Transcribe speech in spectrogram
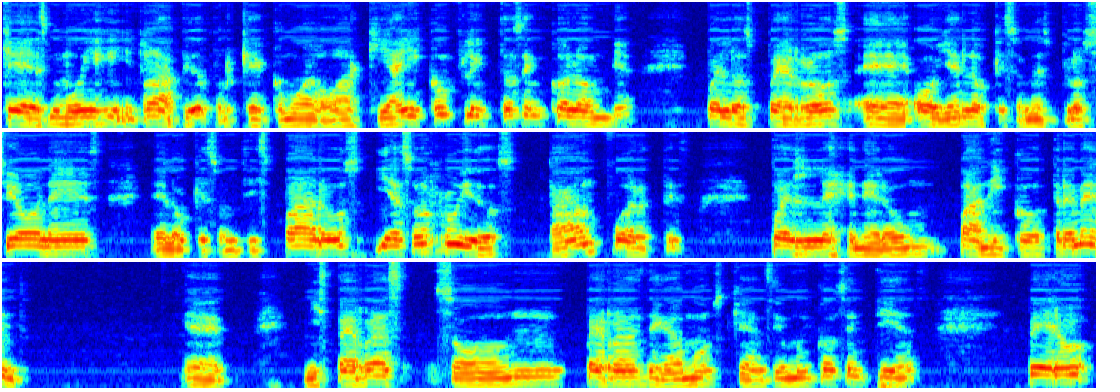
que es muy rápido porque como aquí hay conflictos en Colombia, pues los perros oyen lo que son explosiones, lo que son disparos y esos ruidos tan fuertes pues le genera un pánico tremendo. Eh, mis perras son perras, digamos, que han sido muy consentidas, pero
